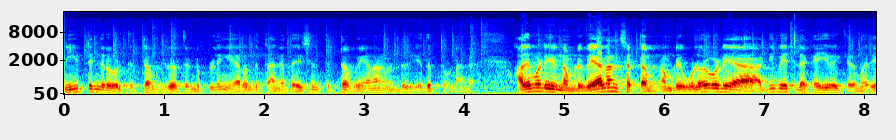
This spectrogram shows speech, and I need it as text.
நீட்டுங்கிற ஒரு திட்டம். 22 பிள்ளைங்க இறந்துட்டாங்க. தயவுசெய்து திட்டம் வேணாம் என்று எதிர்த்தோம் நாங்கள் அதே மாதிரி நம்முடைய வேளாண் சட்டம் நம்முடைய உழவுடைய அடிவயத்தில் கை வைக்கிற மாதிரி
